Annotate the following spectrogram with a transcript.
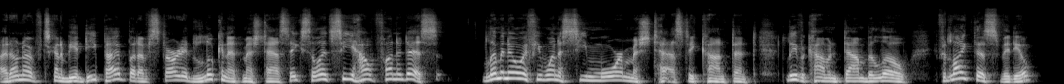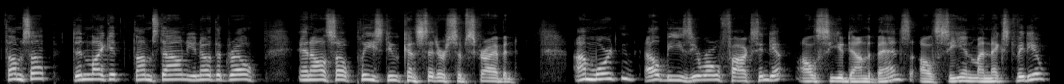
I don't know if it's going to be a deep dive, but I've started looking at Meshtastic, so let's see how fun it is. Let me know if you want to see more Meshtastic content. Leave a comment down below. If you like this video, thumbs up. Didn't like it, thumbs down, you know the drill. And also, please do consider subscribing. I'm Morten, LB0 Fox India. I'll see you down the bands. I'll see you in my next video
